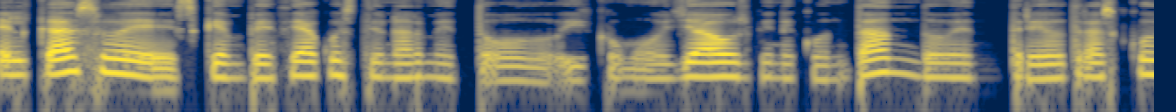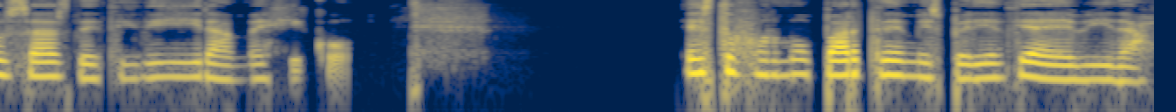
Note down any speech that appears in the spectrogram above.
El caso es que empecé a cuestionarme todo y como ya os vine contando, entre otras cosas, decidí ir a México. Esto formó parte de mi experiencia de vida,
